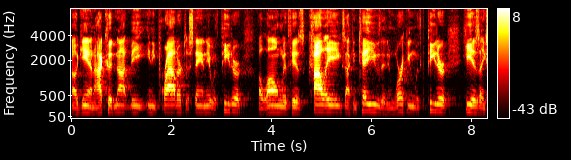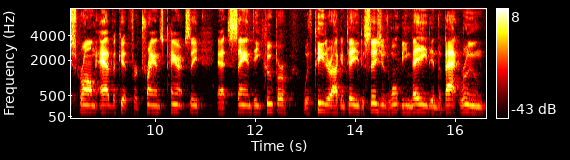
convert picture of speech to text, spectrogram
Again, I could not be any prouder to stand here with Peter along with his colleagues. I can tell you that in working with Peter, he is a strong advocate for transparency at Santee Cooper. With Peter, I can tell you decisions won't be made in the back room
